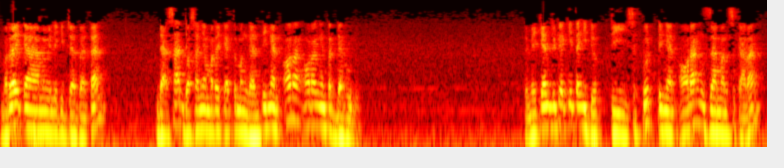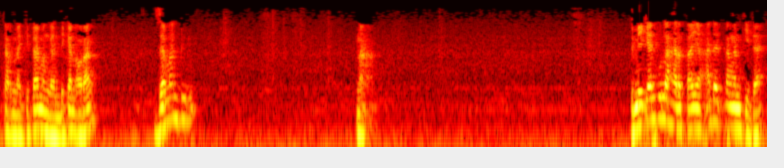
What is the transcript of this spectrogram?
Mereka memiliki jabatan, tidak sadar bahwasanya mereka itu menggantikan orang-orang yang terdahulu. Demikian juga kita hidup disebut dengan orang zaman sekarang karena kita menggantikan orang zaman dulu. Nah, demikian pula harta yang ada di tangan kita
